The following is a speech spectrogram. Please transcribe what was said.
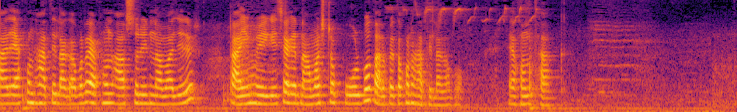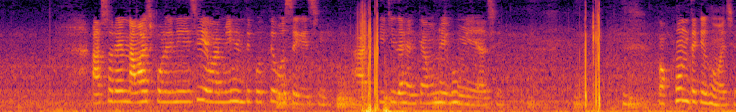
আর এখন হাতে লাগাবো না, এখন আসরের নামাজের টাইম হয়ে গেছে, আগে নামাজটা পড়ব, তারপরে তখন হাতে লাগাবো। এখন থাক। আসরের নামাজ পড়ে নিয়েছি, এবার মেহেন্দি করতে বসে গেছি। আর কিটি দেখেন, কেমন হয়ে ঘুমিয়ে আছে? কখন থেকে ঘুমাচ্ছে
